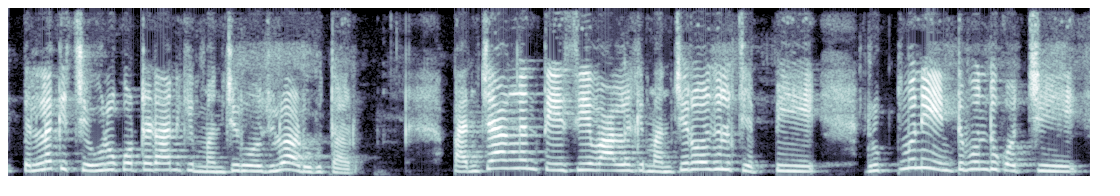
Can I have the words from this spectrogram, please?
పిల్లకి చెవులు కొట్టడానికి మంచి రోజులు అడుగుతారు. పంచాంగం తీసి వాళ్ళకి మంచి రోజులు చెప్పి రుక్మిణి ఇంటి ముందుకొచ్చి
